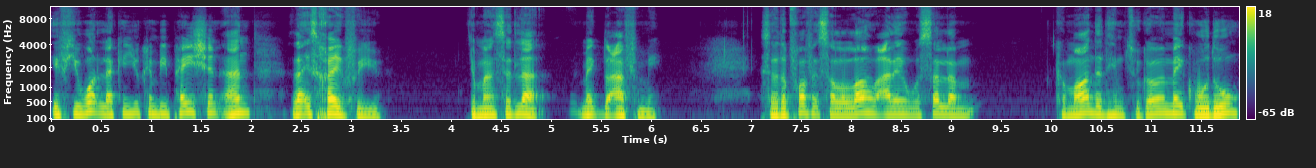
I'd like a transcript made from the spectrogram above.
If you want, like, you can be patient and that is khair for you. The man said, La, make dua for me. So the Prophet ﷺ commanded him to go and make wudu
